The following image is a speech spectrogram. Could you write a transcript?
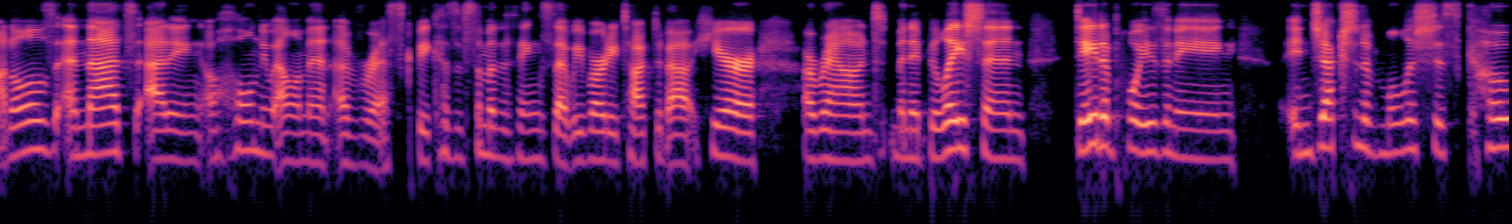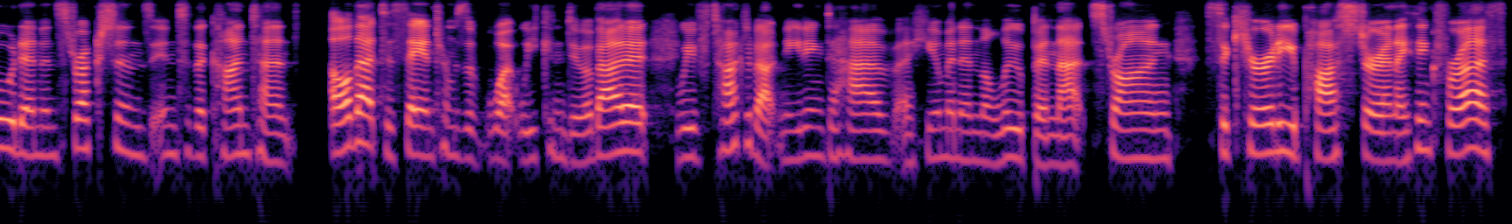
models. And that's adding a whole new element of risk because of some of the things that we've already talked about here around manipulation, data poisoning, injection of malicious code and instructions into the content all that to say in terms of what we can do about it we've talked about needing to have a human in the loop and that strong security posture and i think for us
